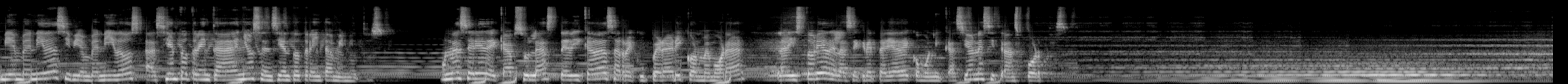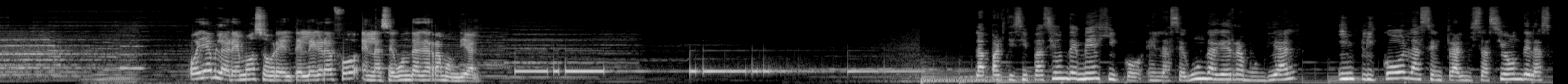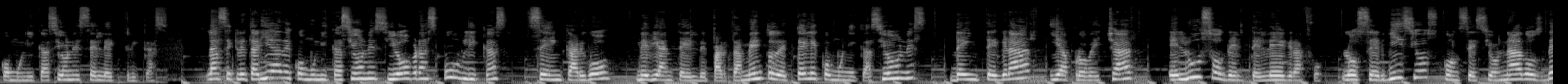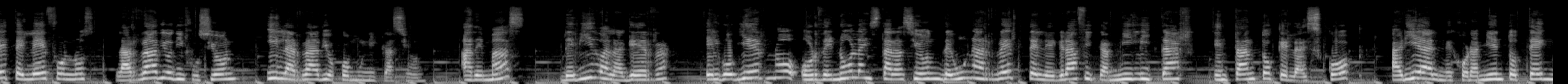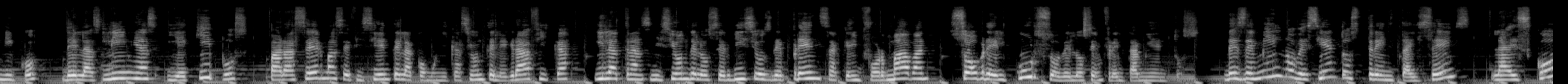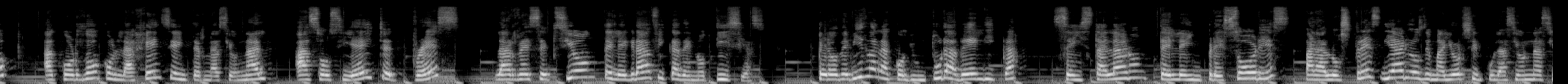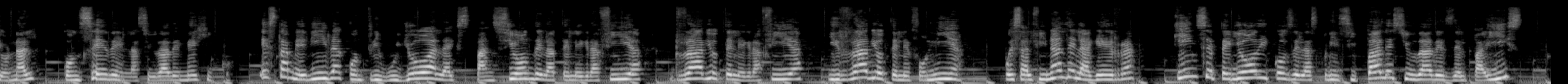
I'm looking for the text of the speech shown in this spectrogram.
Bienvenidas y bienvenidos a 130 años en 130 minutos, una serie de cápsulas dedicadas a recuperar y conmemorar la historia de la Secretaría de Comunicaciones y Transportes. Hoy hablaremos sobre el telégrafo en la Segunda Guerra Mundial. La participación de México en la Segunda Guerra Mundial implicó la centralización de las comunicaciones eléctricas. La Secretaría de Comunicaciones y Obras Públicas se encargó, mediante el Departamento de Telecomunicaciones, de integrar y aprovechar el uso del telégrafo, los servicios concesionados de teléfonos, la radiodifusión y la radiocomunicación. Además, debido a la guerra, el gobierno ordenó la instalación de una red telegráfica militar, en tanto que la SCOP haría el mejoramiento técnico de las líneas y equipos para hacer más eficiente la comunicación telegráfica y la transmisión de los servicios de prensa que informaban sobre el curso de los enfrentamientos. Desde 1936, la SCOP acordó con la agencia internacional Associated Press la recepción telegráfica de noticias, pero debido a la coyuntura bélica, se instalaron teleimpresores para los tres diarios de mayor circulación nacional con sede en la Ciudad de México. Esta medida contribuyó a la expansión de la telegrafía, radiotelegrafía y radiotelefonía, pues al final de la guerra, 15 periódicos de las principales ciudades del país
